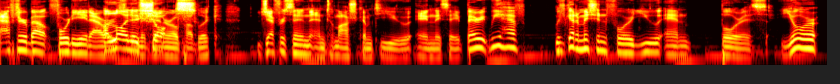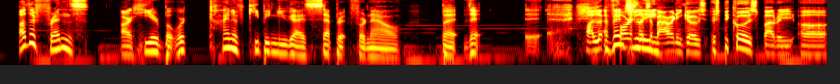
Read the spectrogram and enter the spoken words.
After about 48 hours line in of the general shots. public, Jefferson and Tomash come to you and they say, "Barry, we have we've got a mission for you and Boris. Your other friends are here, but we're kind of keeping you guys separate for now. But the I look, Boris looks Eventually- at Barry and he goes, "It's because Barry, uh,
